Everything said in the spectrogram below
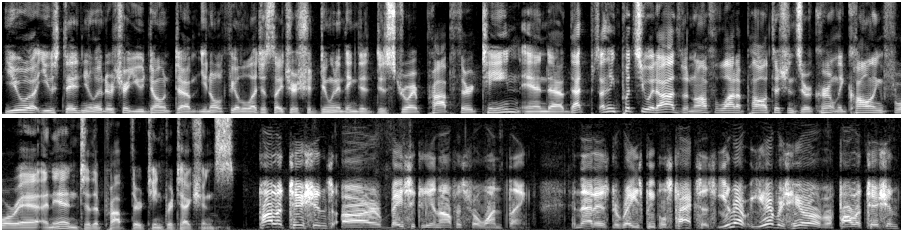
You uh, you stated in your literature you don't um, you don't feel the legislature should do anything to destroy Prop 13, and uh, that I think puts you at odds with an awful lot of politicians who are currently calling for uh, an end to the Prop 13 protections. Politicians are basically in office for one thing, and that is to raise people's taxes. You never you ever hear of a politician?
